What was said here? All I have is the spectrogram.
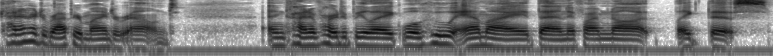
kind of hard to wrap your mind around. And kind of hard to be like, well, who am I then if I'm not like this?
